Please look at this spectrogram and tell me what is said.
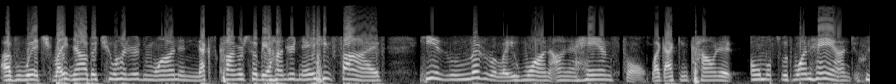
of which right now they're 201, and next Congress will be 185. He is literally one on a handful, like I can count it almost with one hand, who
